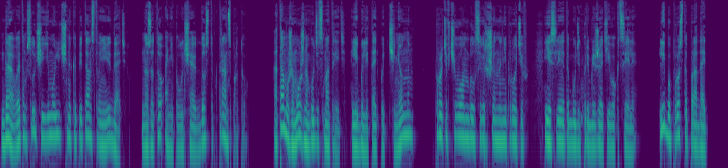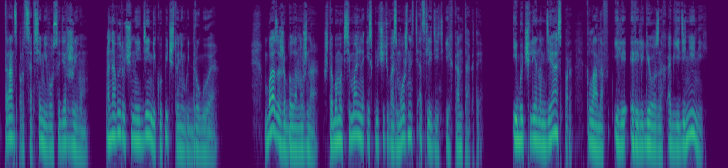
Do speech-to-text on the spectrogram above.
Да, в этом случае ему лично капитанства не видать, но зато они получают доступ к транспорту. А там уже можно будет смотреть, либо летать подчиненным, против чего он был совершенно не против, если это будет приближать его к цели, либо просто продать транспорт со всем его содержимым, а на вырученные деньги купить что-нибудь другое. База же была нужна, чтобы максимально исключить возможность отследить их контакты. Ибо членам диаспор, кланов или религиозных объединений,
